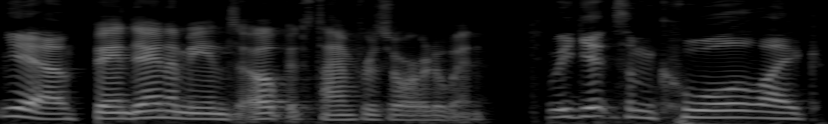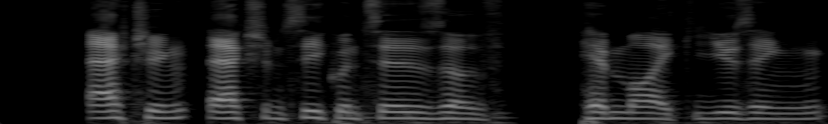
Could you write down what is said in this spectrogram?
yeah, Bandana means oh, it's time for Zoro to win. we get some cool like action action sequences of him like using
